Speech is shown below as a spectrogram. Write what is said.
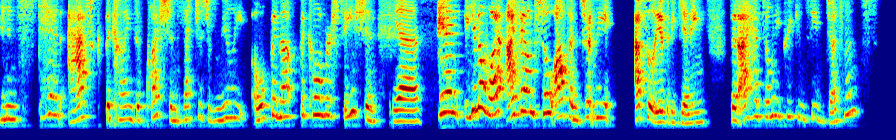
and instead ask the kinds of questions that just really open up the conversation. Yes. And you know what? I found so often, certainly, absolutely at the beginning, that I had so many preconceived judgments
